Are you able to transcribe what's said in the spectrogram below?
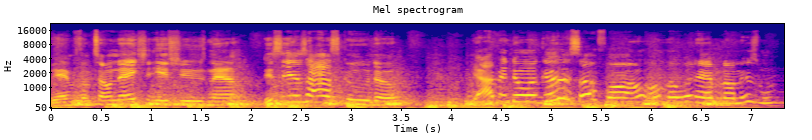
We having some tonation issues now. This is high school though. Y'all been doing good so far. I don't know what happened on this one.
